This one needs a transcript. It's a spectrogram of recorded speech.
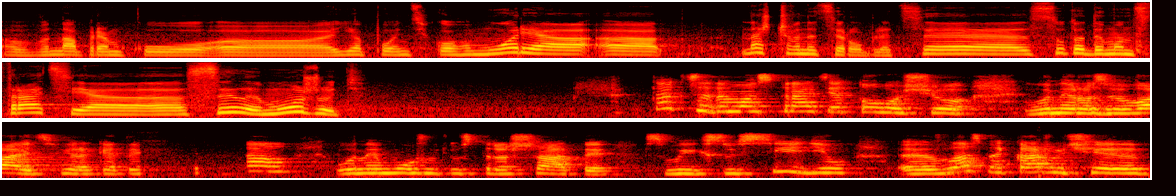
в напрямку е, Японського моря. Нащо вони це роблять? Це суто демонстрація сили можуть. Так, це демонстрація того, що вони розвивають свій потенціал, вони можуть устрашати своїх сусідів. Власне кажучи,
